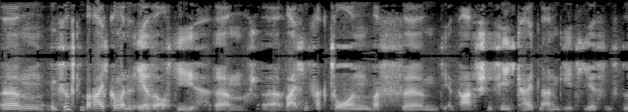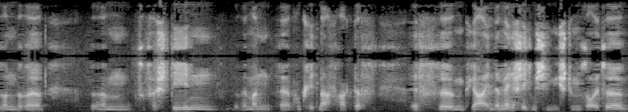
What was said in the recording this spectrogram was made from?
Ähm, Im fünften Bereich kommen wir dann eher so auf die ähm, äh, weichen Faktoren, was ähm, die empathischen Fähigkeiten angeht. Hier ist insbesondere ähm, zu verstehen, wenn man äh, konkret nachfragt, dass es ähm, ja in der menschlichen Chemie stimmen sollte.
